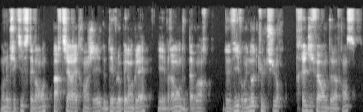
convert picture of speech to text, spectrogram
Mon objectif, c'était vraiment de partir à l'étranger, de développer l'anglais et vraiment de vivre une autre culture très différente de la France.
